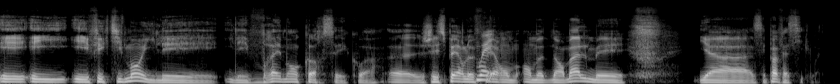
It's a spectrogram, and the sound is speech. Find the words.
Et, effectivement, il est, il est vraiment corsé, quoi. J'espère le faire en, en, mode normal, mais il y a, c'est pas facile. Ouais.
